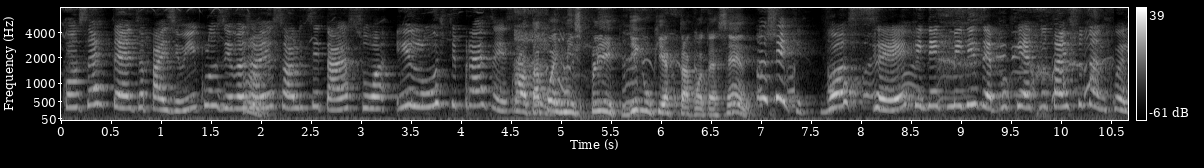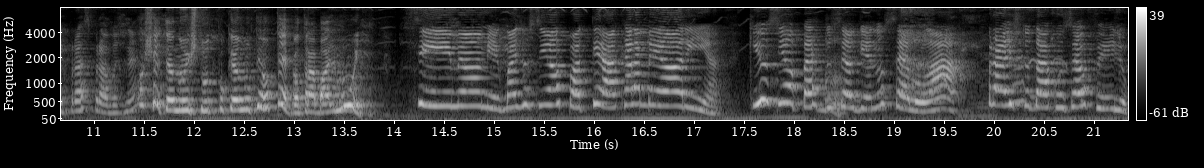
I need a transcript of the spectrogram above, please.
Com certeza, paizinho. Inclusive, eu já ia solicitar a sua ilustre presença. Pronto, aqui. pois me explique, diga o que é que tá acontecendo. Oxente, você que tem que me dizer por que é que tu tá estudando com ele pras provas, né? Oxente, eu não estudo porque eu não tenho tempo, eu trabalho muito. Sim, meu amigo, mas o senhor pode tirar aquela meia horinha que o senhor perde do seu dia no celular para com seu filho.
